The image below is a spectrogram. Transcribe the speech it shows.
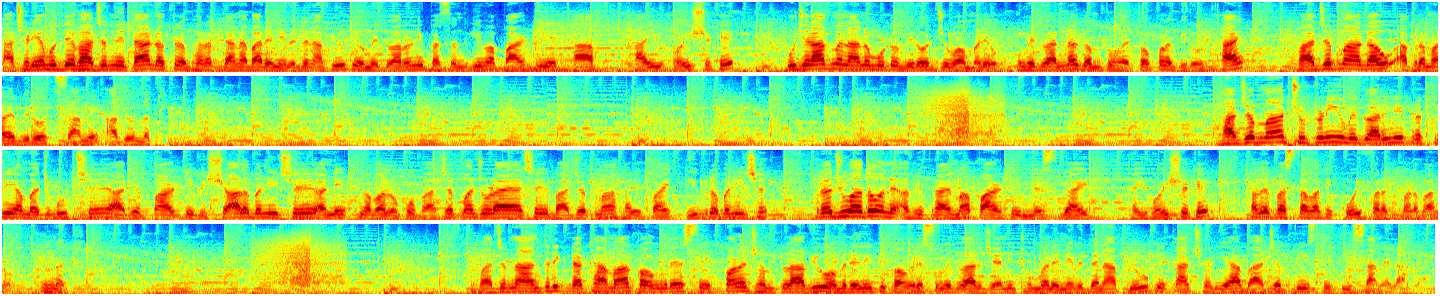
કાછડિયા મુદ્દે ભાજપ નેતા ડૉક્ટર ભરત ગાનાબારે નિવેદન આપ્યું કે ઉમેદવારોની પસંદગીમાં પાર્ટીએ થાપ ખાઈ હોય શકે ગુજરાતમાં નાનો મોટો વિરોધ જોવા મળ્યો ઉમેદવાર ન ગમતો હોય તો પણ વિરોધ થાય ભાજપમાં અગાઉ આ પ્રમાણે વિરોધ સામે આવ્યો નથી ભાજપમાં ચૂંટણી ઉમેદવારીની પ્રક્રિયા મજબૂત છે આજે પાર્ટી વિશાળ બની છે અનેક નવા લોકો ભાજપમાં જોડાયા છે ભાજપમાં હરીફાઈ તીવ્ર બની છે રજૂઆતો અને અભિપ્રાયમાં પાર્ટી મિસગાઈડ થઈ હોઈ શકે હવે પસ્તાવાથી કોઈ ફરક પડવાનો નથી ભાજપના આંતરિક ડખામાં કોંગ્રેસે પણ ઝંપલાવ્યું અમરેલીથી કોંગ્રેસ ઉમેદવાર જેની ઠુમ્મરે નિવેદન આપ્યું કે કાછડિયા ભાજપની સ્થિતિ સામે લાવ્યા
